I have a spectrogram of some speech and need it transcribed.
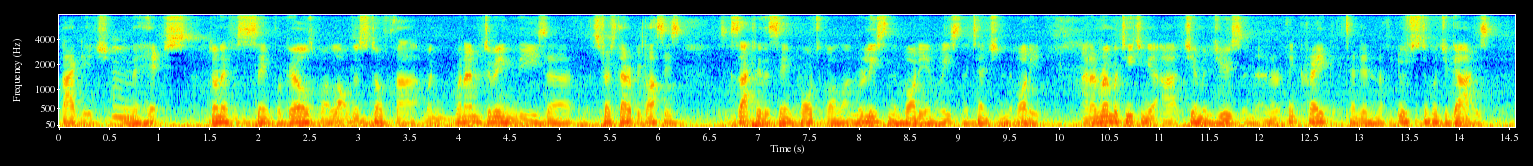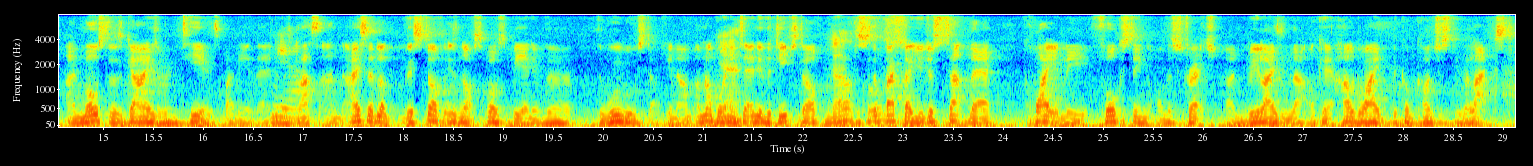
baggage in the hips. Don't know if it's the same for girls, but a lot of the stuff that when when I'm doing these uh, stress therapy classes, it's exactly the same protocol. I'm releasing the body and releasing the tension in the body. And I remember teaching it at Jim and Juice, and, and I think Craig attended, and I think it was just a bunch of guys. And most of those guys were in tears by the, the end of Yeah. the class. And I said, look, this stuff is not supposed to be any of the, the woo woo stuff. You know, I'm, I'm not going Yeah. into any of the deep stuff. No, of This is the fact that you just sat there quietly, focusing on the stretch and realizing that, okay, how do I become consciously relaxed?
